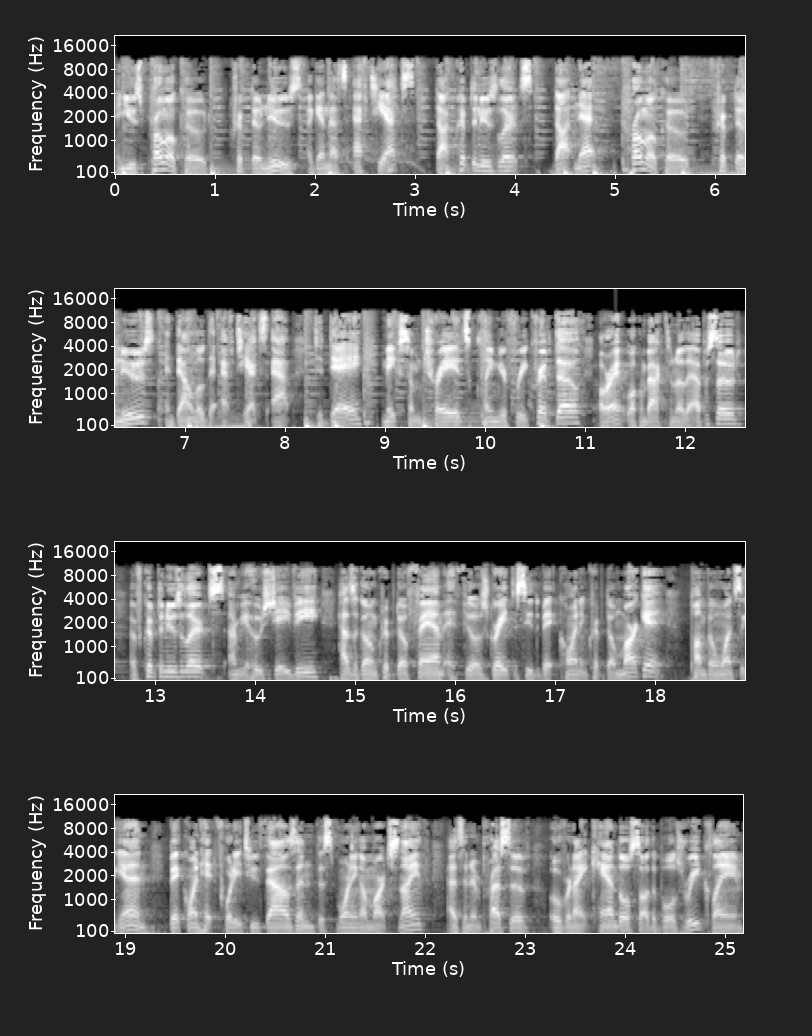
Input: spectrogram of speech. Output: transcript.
and use promo code cryptonews. Again, that's ftx.cryptonewsalerts.net, promo code crypto news and download the FTX app today. Make some trades, claim your free crypto. All right. Welcome back to another episode of crypto news alerts. I'm your host JV. How's it going crypto fam? It feels great to see the Bitcoin and crypto market pumping once again. Bitcoin hit 42,000 this morning on March 9th as an impressive overnight candle saw the bulls reclaim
